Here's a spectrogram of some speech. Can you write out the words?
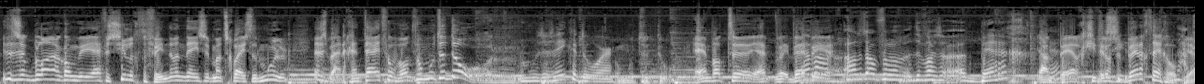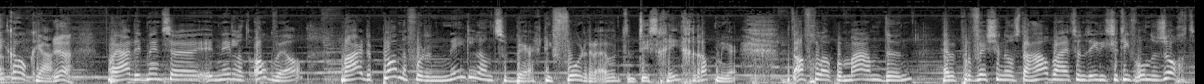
Het is ook belangrijk om weer even zielig te vinden. Want deze maatschappij is dat moeilijk. Er is bijna geen tijd voor, want we moeten door. We moeten zeker door. We moeten door. En wat, eh, we, we Ja, hebben... we hadden het over, een- er was een berg. Ja, een hè? berg. Ik zie er als een berg tegenop, Nou, ja. Ik ook, ja. Ja. Maar ja, dit mensen in Nederland ook wel. Maar de plannen voor de Nederlandse berg, die vorderen, want het is geen grap meer. De afgelopen maanden hebben professionals de haalbaarheid van het initiatief onderzocht.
